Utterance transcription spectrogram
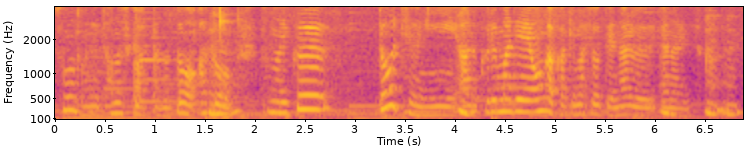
そうだね楽しかったのとあと、うん。その行く道中に、うん。あの車で音楽かけましょうってなるじゃないですか。うん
